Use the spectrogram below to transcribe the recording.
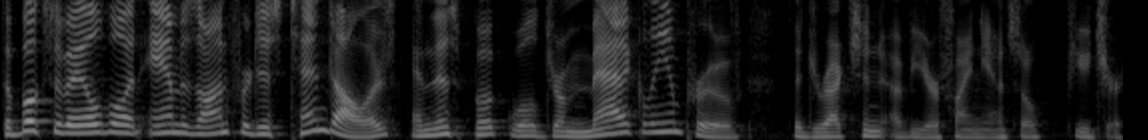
The book's available at Amazon for just $10, and this book will dramatically improve the direction of your financial future.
